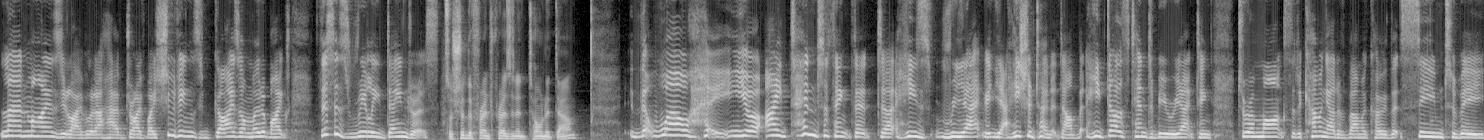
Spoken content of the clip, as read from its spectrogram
landmines, you're liable to have drive-by shootings, guys on motorbikes. This is really dangerous. So should the French president tone it down? Well, you I tend to think that uh, he's reacting. Yeah, he should tone it down, but he does tend to be reacting to remarks that are coming out of Bamako that seem to be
